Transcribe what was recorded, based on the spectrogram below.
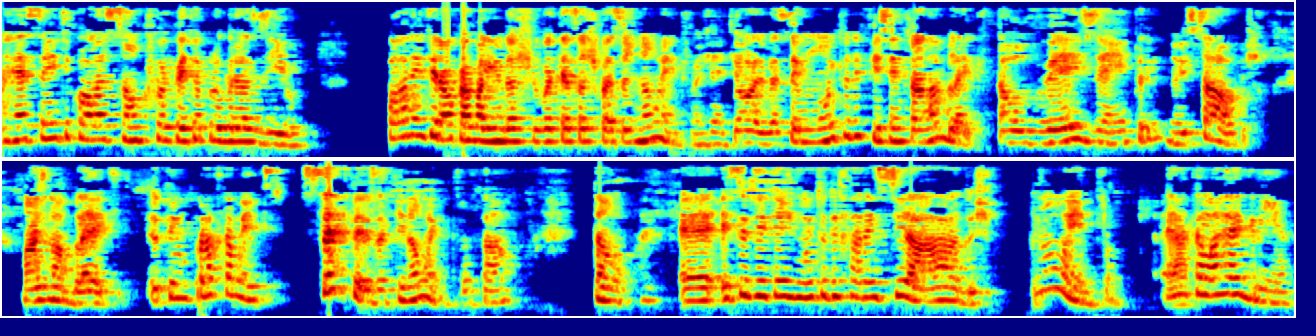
recente coleção que foi feita para o Brasil podem tirar o cavalinho da chuva que essas peças não entram, gente. Olha, vai ser muito difícil entrar na Black. Talvez entre nos salvos. Mas na Black, eu tenho praticamente certeza que não entra, tá? Então, é, esses itens muito diferenciados não entram. É aquela regrinha.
